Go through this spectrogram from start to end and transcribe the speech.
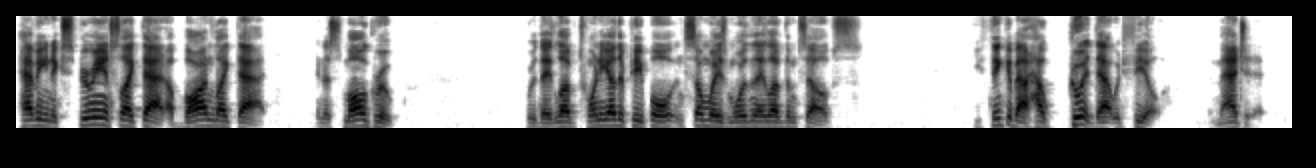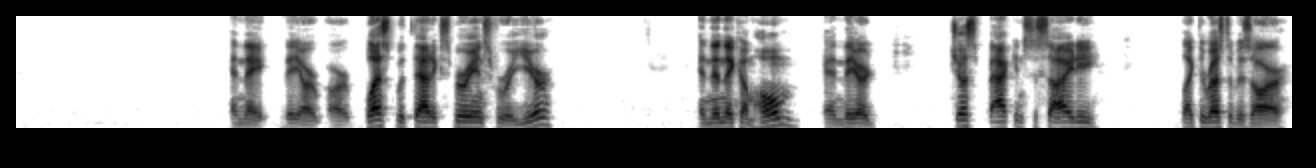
having an experience like that, a bond like that, in a small group, where they love 20 other people in some ways more than they love themselves. You think about how good that would feel. Imagine it. And they, they are, are blessed with that experience for a year. And then they come home and they are just back in society like the rest of us are,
